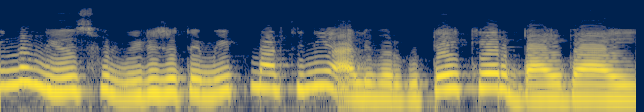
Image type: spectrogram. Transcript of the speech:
ಇನ್ನೊಂದು ಯೂಸ್ಫುಲ್ ವಿಡಿಯೋ ಜೊತೆ ಮೀಟ್ ಮಾಡ್ತೀನಿ. ಅಲ್ಲಿವರೆಗೂ ಟೇಕ್ ಕೇರ್ ಬಾಯ್ ಬಾಯ್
